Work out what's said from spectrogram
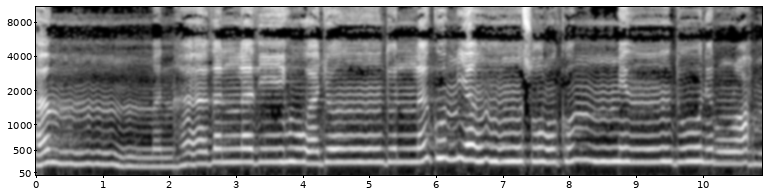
أمن هذا الذي هو جند لكم ينصركم من دون الرحمن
